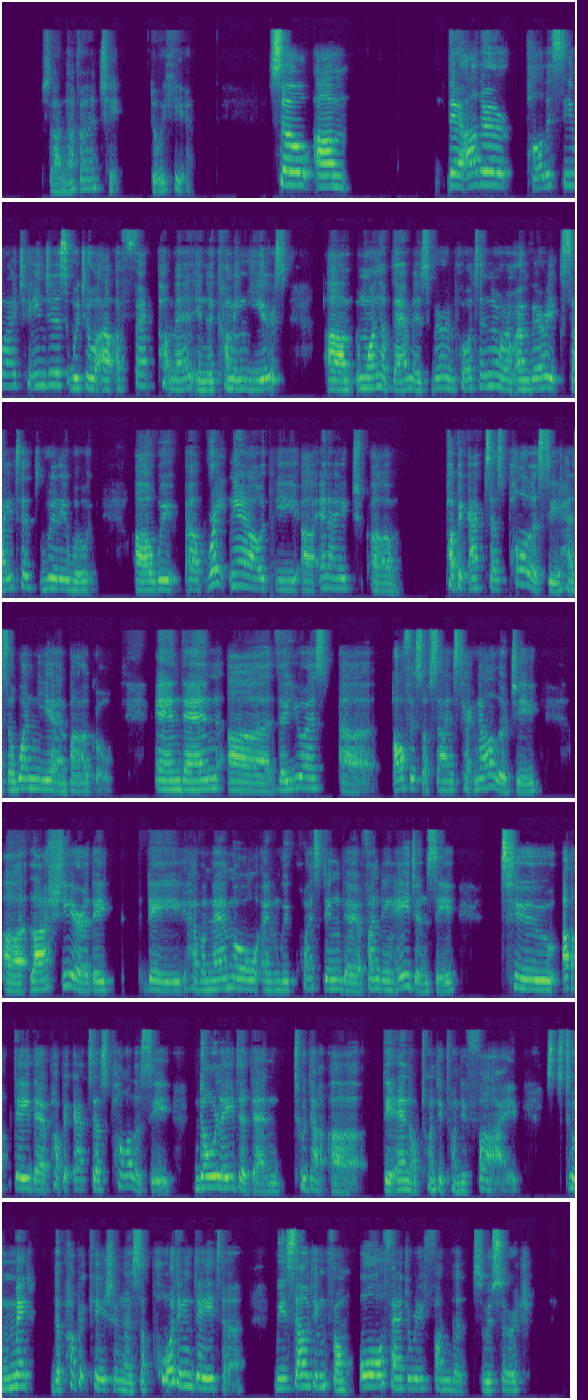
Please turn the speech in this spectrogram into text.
So I'm not going to do here. So um, there are other policy-wide changes which will uh, affect PubMed in the coming years. Um, one of them is very important. I'm very excited. Really, will uh, we uh, right now the uh, NIH um, public access policy has a one-year embargo, and then uh, the U.S. Uh, Office of Science Technology last year they they have a memo and requesting their funding agency to update their public access policy no later than to the, uh, the end of 2025 to make the publication and supporting data resulting from all federally funded research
